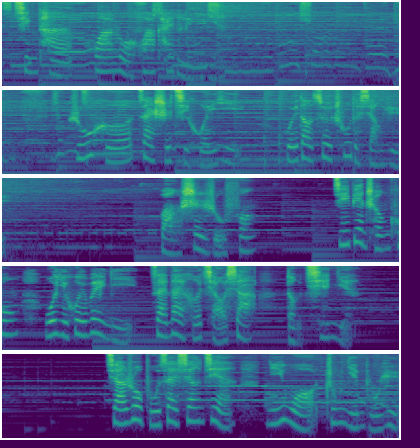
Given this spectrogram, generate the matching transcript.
轻叹花落花开的流年。如何再拾起回忆，回到最初的相遇？往事如风，即便成空，我也会为你在奈何桥下等千年。假若不再相见，你我终年不遇。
